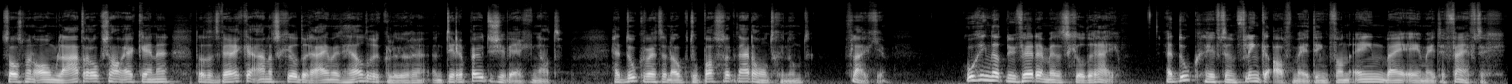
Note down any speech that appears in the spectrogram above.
Zoals mijn oom later ook zal erkennen dat het werken aan het schilderij met heldere kleuren een therapeutische werking had. Het doek werd dan ook toepasselijk naar de hond genoemd, Fluitje. Hoe ging dat nu verder met het schilderij? Het doek heeft een flinke afmeting van 1 bij 1,50 meter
